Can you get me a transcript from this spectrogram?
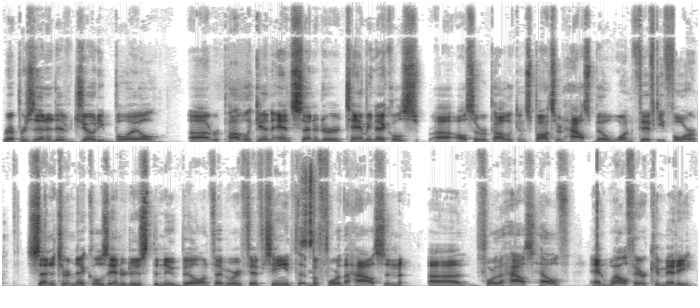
Representative Judy Boyle, uh, Republican, and Senator Tammy Nichols, uh, also Republican, sponsored House Bill 154. Senator Nichols introduced the new bill on February 15th before the House and uh, before the House Health and Welfare Committee.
